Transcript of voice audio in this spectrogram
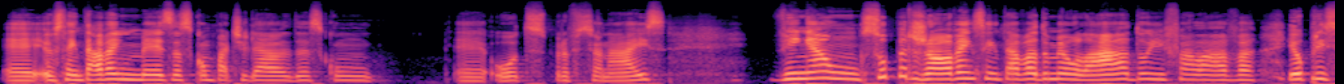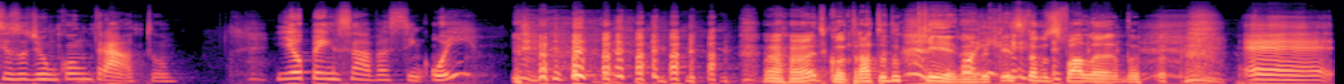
É, eu sentava em mesas compartilhadas com é, outros profissionais. Vinha um super jovem, sentava do meu lado e falava: Eu preciso de um contrato. E eu pensava assim: Oi? uhum, de contrato do quê? Né? Do que estamos falando? É,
